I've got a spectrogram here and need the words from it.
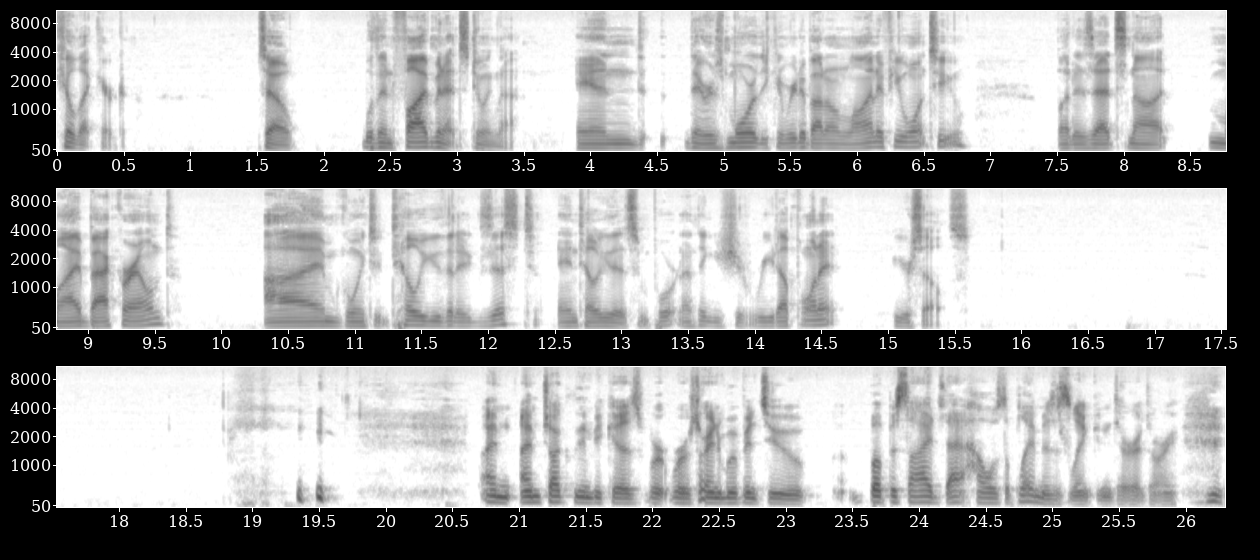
kill that character. So within five minutes doing that. And there's more that you can read about online if you want to but as that's not my background i'm going to tell you that it exists and tell you that it's important i think you should read up on it yourselves. I'm I'm chuckling because we're we're starting to move into. But besides that, how was the play, Mrs. Lincoln territory?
